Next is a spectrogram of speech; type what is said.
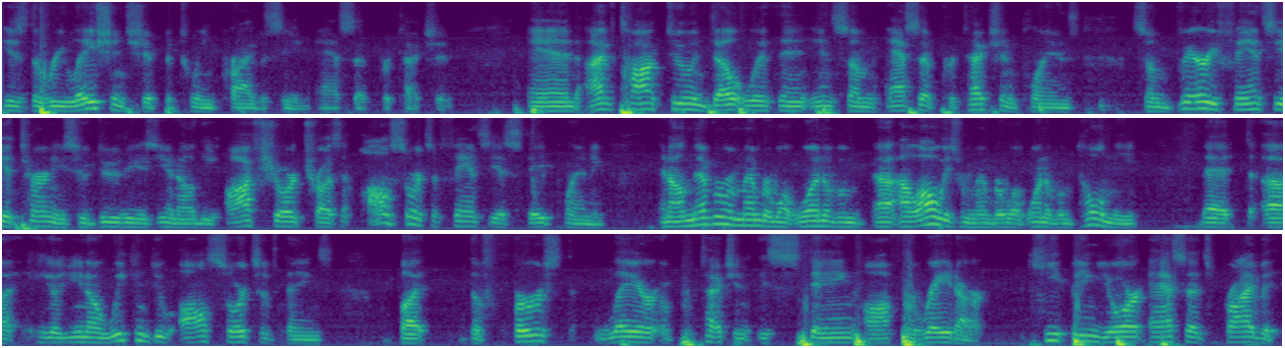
is the relationship between privacy and asset protection. And I've talked to and dealt with in, in some asset protection plans some very fancy attorneys who do these, you know, the offshore trust and all sorts of fancy estate planning. And I'll never remember what one of them, uh, I'll always remember what one of them told me that uh, he goes, you know, we can do all sorts of things, but the first layer of protection is staying off the radar, keeping your assets private,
